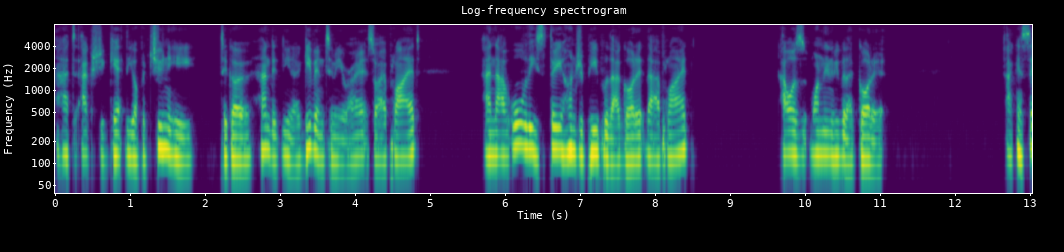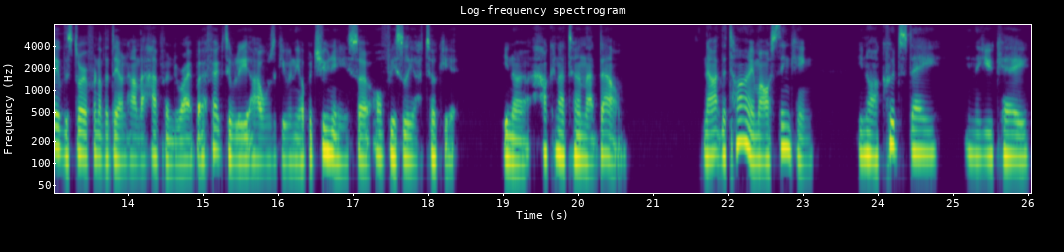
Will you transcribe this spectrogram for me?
I had to actually get the opportunity to go hand it, you know, given to me, right? So I applied. And out of all these 300 people that got it, that applied, I was one of the people that got it. I can save the story for another day on how that happened, right? But effectively, I was given the opportunity. So obviously, I took it. You know, how can I turn that down? Now, at the time, I was thinking, you know, I could stay in the UK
